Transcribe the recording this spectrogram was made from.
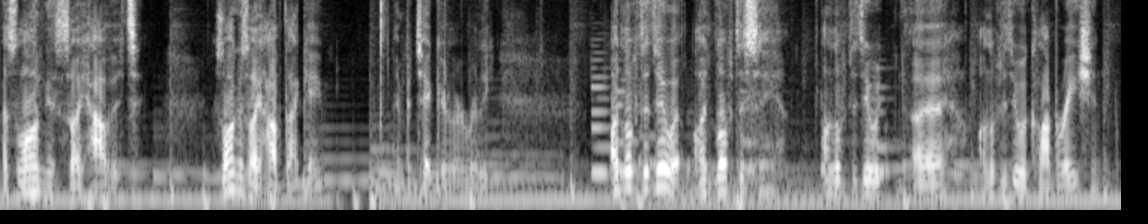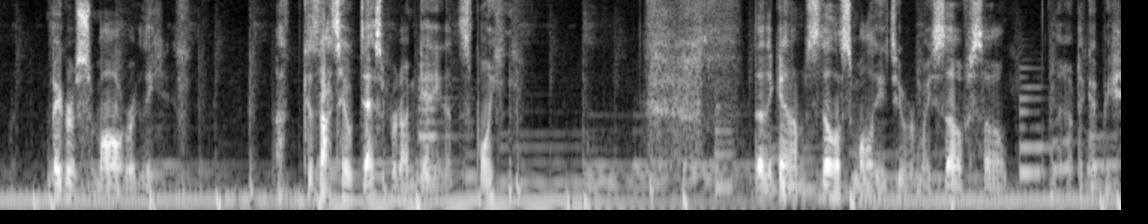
as long as I have it. As long as I have that game, in particular, really. I'd love to do it. I'd love to see. It. I'd love to do it. Uh, I'd love to do a collaboration, big or small, really. Because that's how desperate I'm getting at this point. then again, I'm still a small YouTuber myself, so I don't think I'd be.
